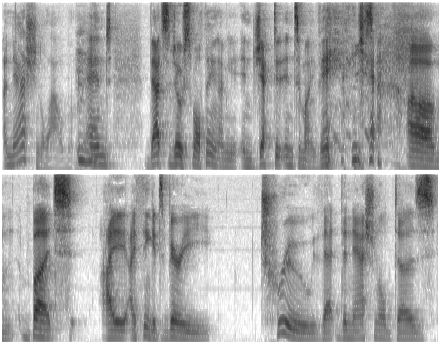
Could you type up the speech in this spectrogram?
a national album. And that's no small thing. I mean, inject it into my veins. yeah. Um, but I, I think it's very true that the national does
